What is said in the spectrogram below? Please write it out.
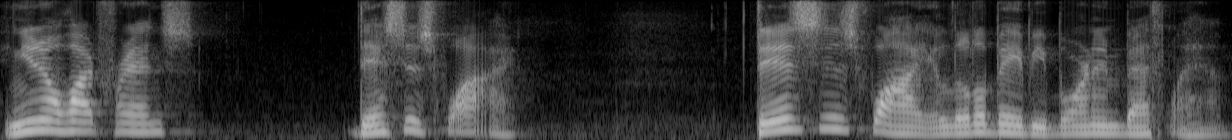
And you know what, friends? This is why. This is why a little baby born in Bethlehem,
